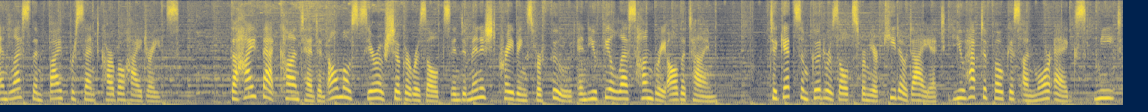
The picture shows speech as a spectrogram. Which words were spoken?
and less than 5% carbohydrates. The high fat content and almost zero sugar results in diminished cravings for food and you feel less hungry all the time. To get some good results from your keto diet, you have to focus on more eggs, meat,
